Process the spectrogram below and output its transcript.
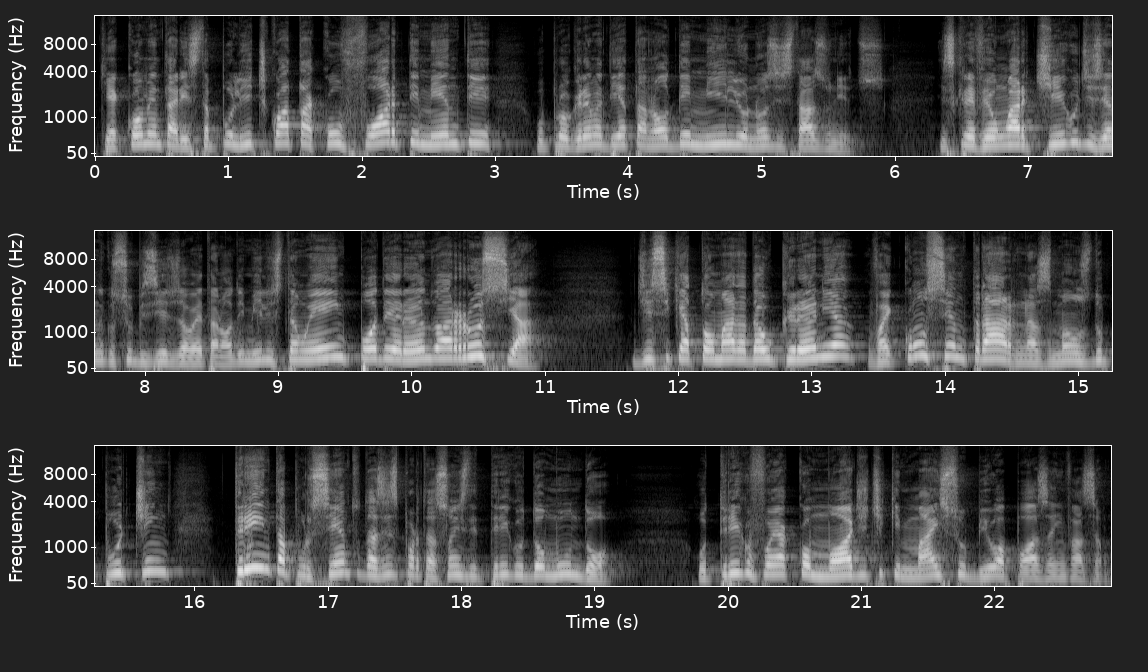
que é comentarista político, atacou fortemente o programa de etanol de milho nos Estados Unidos. Escreveu um artigo dizendo que os subsídios ao etanol de milho estão empoderando a Rússia. Disse que a tomada da Ucrânia vai concentrar nas mãos do Putin 30% das exportações de trigo do mundo. O trigo foi a commodity que mais subiu após a invasão.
